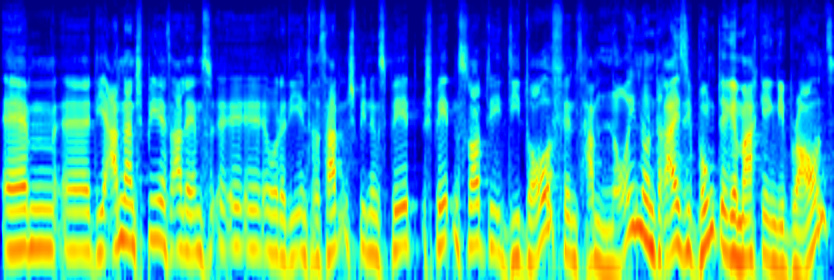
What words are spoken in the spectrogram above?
Ähm, äh, die anderen spielen jetzt alle im, äh, äh, oder die interessanten spielen im spät, späten Slot. Die, die Dolphins haben 39 Punkte gemacht gegen die Browns.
